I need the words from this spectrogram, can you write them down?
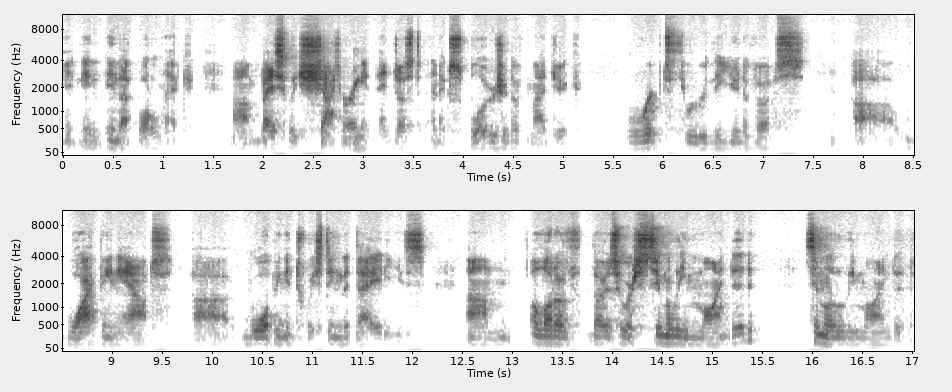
in, in, in that bottleneck, um, basically shattering it, and just an explosion of magic ripped through the universe, uh, wiping out, uh, warping and twisting the deities. Um, a lot of those who are similarly minded, similarly minded,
